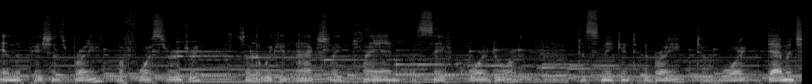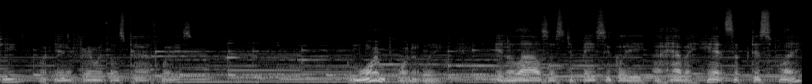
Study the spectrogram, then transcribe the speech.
in the patient's brain before surgery so that we can actually plan a safe corridor to sneak into the brain to avoid damaging or interfering with those pathways. More importantly, it allows us to basically uh, have a heads-up display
